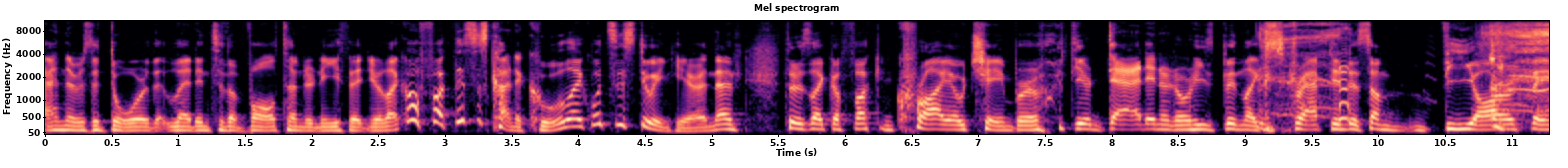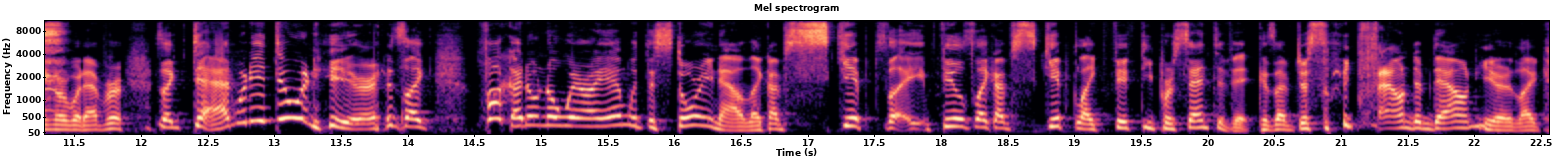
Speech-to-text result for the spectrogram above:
And there was a door that led into the vault underneath it. And you're like, oh, fuck, this is kind of cool. Like, what's this doing here? And then there's like a fucking cryo chamber with your dad in it, or he's been like strapped into some VR thing or whatever. It's like, Dad, what are you doing here? It's like, fuck, I don't know where I am with the story now. Like, I've skipped, like, it feels like I've skipped like 50% of it because I've just like found him down here. Like,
